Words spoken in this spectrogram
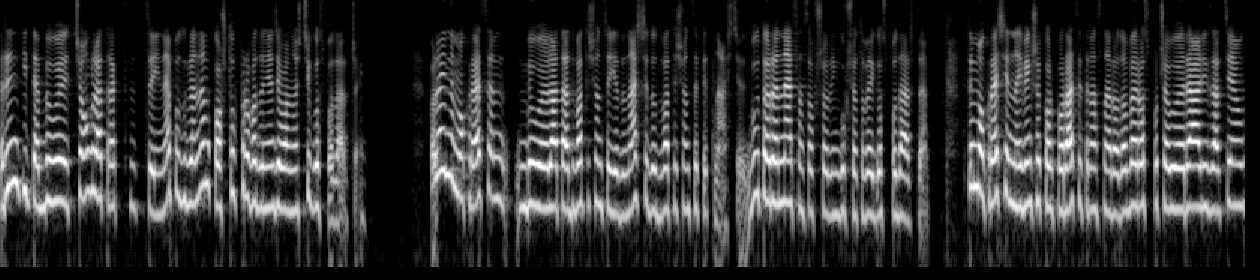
rynki te były ciągle atrakcyjne pod względem kosztów prowadzenia działalności gospodarczej. Kolejnym okresem były lata 2011 do 2015. Był to renesans offshoringu w światowej gospodarce. W tym okresie największe korporacje transnarodowe rozpoczęły realizację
